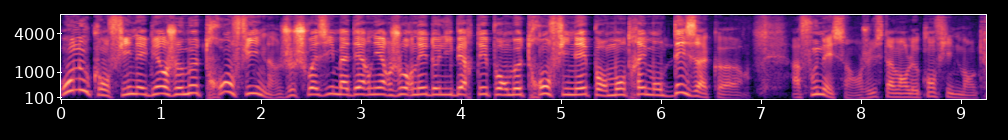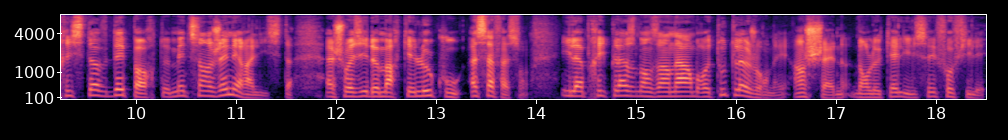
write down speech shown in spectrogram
On nous confine, eh bien je me tronfine. Je choisis ma dernière journée de liberté pour me tronfiner, pour montrer mon désaccord. À Founessan, juste avant le confinement, Christophe Desportes, médecin généraliste, a choisi de marquer le coup à sa façon. Il a pris place dans un arbre toute la journée, un chêne dans lequel il s'est faufilé.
